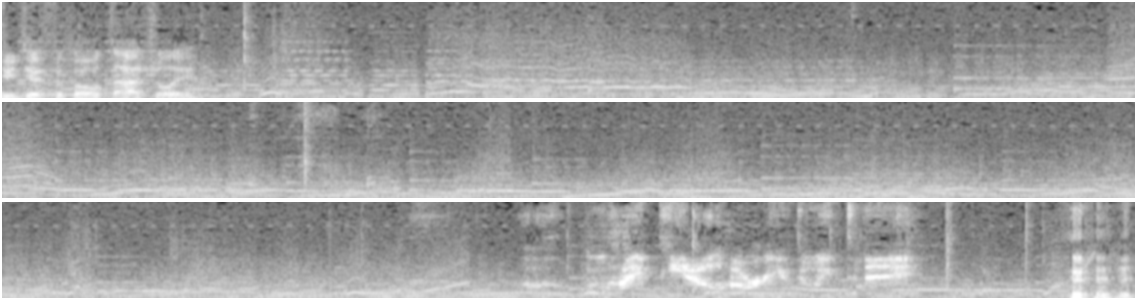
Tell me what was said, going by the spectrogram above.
Too difficult, actually. Oh, hi, PL. How are you doing today?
